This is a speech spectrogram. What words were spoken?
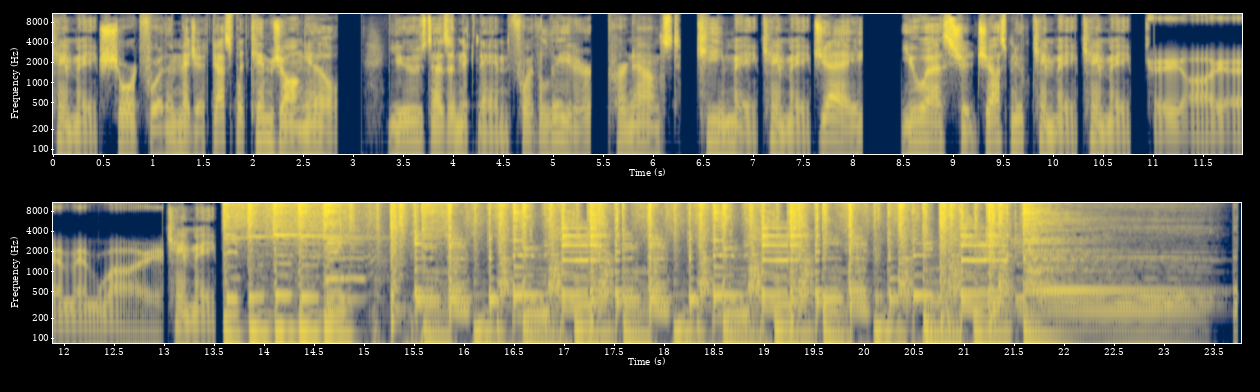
Kimmy short for the midget despot Kim Jong-il. Used as a nickname for the leader, pronounced Kimmy Kimmy J. US should just nuke Kimmy Kimmy K-I-M-M-Y. Kimmy.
